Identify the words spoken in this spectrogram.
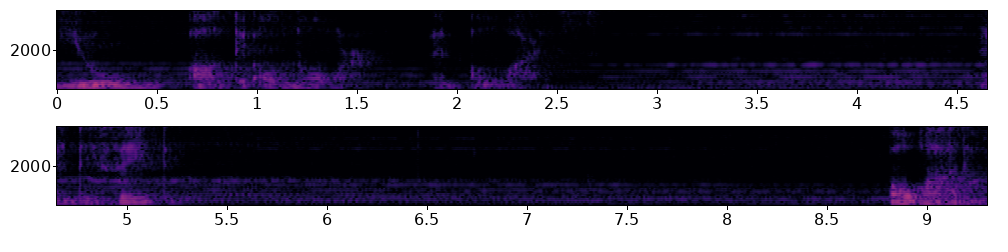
You are the all-knower and all-wise. And they said, O Adam,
